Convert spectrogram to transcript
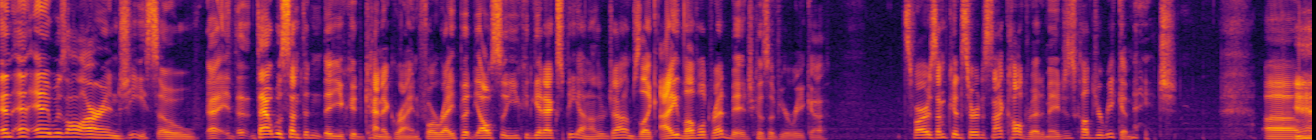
and, and and it was all RNG, so uh, th- that was something that you could kind of grind for, right? But also you could get XP on other jobs. Like I leveled Red Mage because of Eureka. As far as I'm concerned, it's not called Red Mage; it's called Eureka Mage. Um, Yeah.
